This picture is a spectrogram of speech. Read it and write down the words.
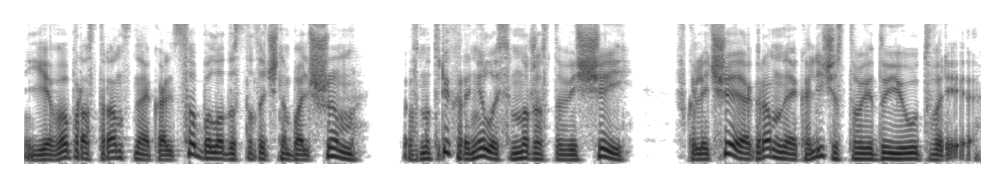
Его пространственное кольцо было достаточно большим, внутри хранилось множество вещей, включая огромное количество еды и утвари.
